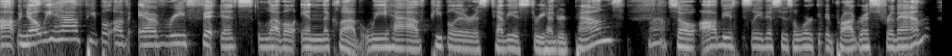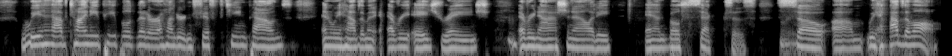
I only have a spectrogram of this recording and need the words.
Uh, no, we have people of every fitness level in the club. We have people that are as heavy as 300 pounds. Wow. So obviously, this is a work in progress for them. We have tiny people that are 115 pounds, and we have them in every age range, hmm. every nationality, and both sexes. Right. So um, we have them all.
